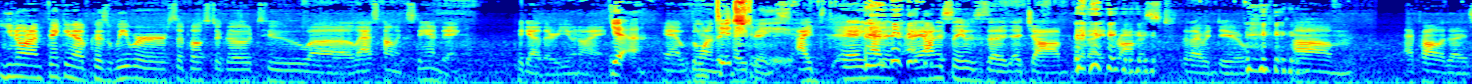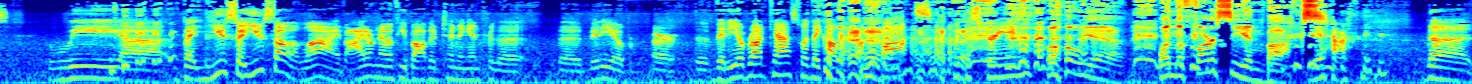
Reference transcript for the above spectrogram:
You know what I'm thinking of because we were supposed to go to uh, Last Comic Standing together, you and I. yeah, Yeah, the You one of the ditched tapings. me. I, I had it. I honestly, it was a, a job that I promised that I would do. Um, I apologize. We, uh, but you. So you saw it live. I don't know if you bothered tuning in for the the video or the video broadcast. What they call that on the box with the screen. Oh yeah, on the Farsian box. Yeah. The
